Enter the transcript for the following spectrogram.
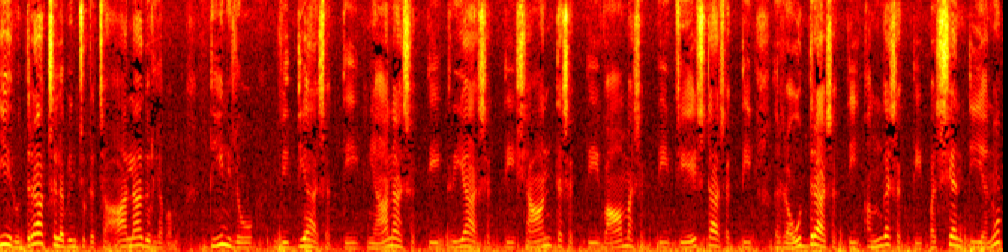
ఈ రుద్రాక్ష లభించుట చాలా దుర్లభము. దీనిలో విద్యాశక్తి జ్ఞానాశక్తి క్రియాశక్తి శాంతశక్తి వామశక్తి జ్యేష్ఠాశక్తి రౌద్రాశక్తి అంగశక్తి పశ్యంతి అను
